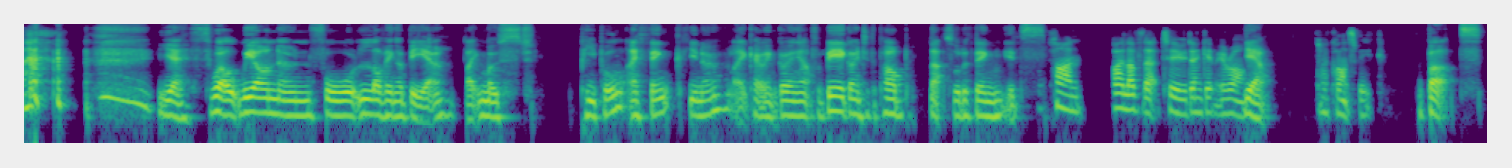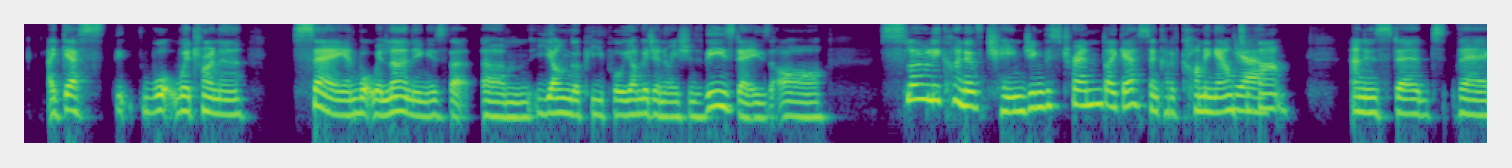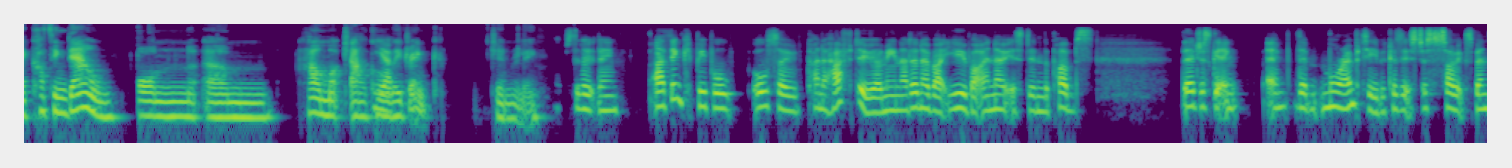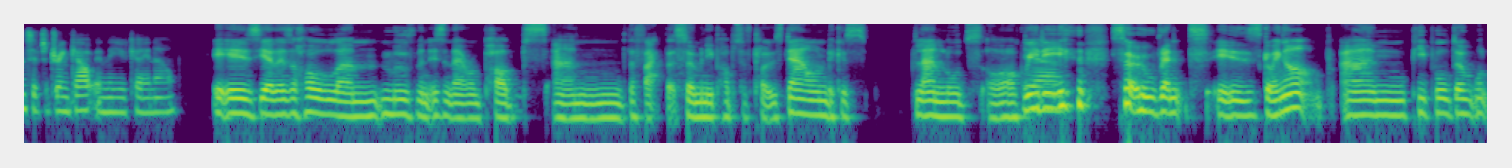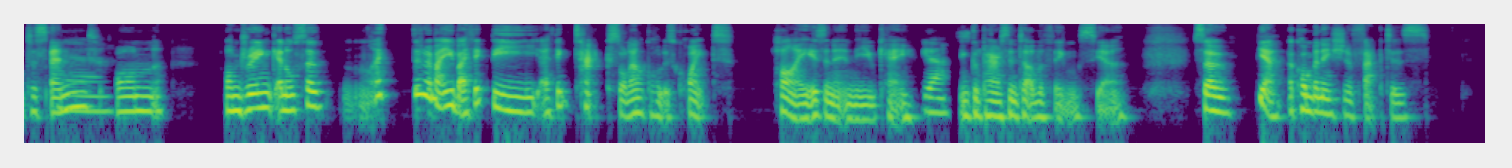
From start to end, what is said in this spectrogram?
yes. Well, we are known for loving a beer, like most people, I think, you know, like going, out for beer, going to the pub, that sort of thing. It's, can't i love that too don't get me wrong yeah. i can't speak But I guess the, what we're trying to say and what we're learning is that um, younger people, younger generations these days are slowly kind of changing this trend, I guess, and kind of coming out Yeah. of that. And instead, they're cutting down on um, how much alcohol Yeah. they drink generally. Absolutely. I think people also kind of have to. I mean, I don't know about you, but I noticed in the pubs, they're just getting em- they're more empty because it's just so expensive to drink out in the UK now. It is, yeah. There's a whole um, movement, isn't there, on pubs and the fact that so many pubs have closed down because landlords are greedy. so rent is going up, and people don't want to spend Yeah. on on drink. And also, I don't know about you, but I think the I think tax on alcohol is quite high, isn't it, in the UK Yeah. in comparison to other things? Yeah. So yeah, a combination of factors.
